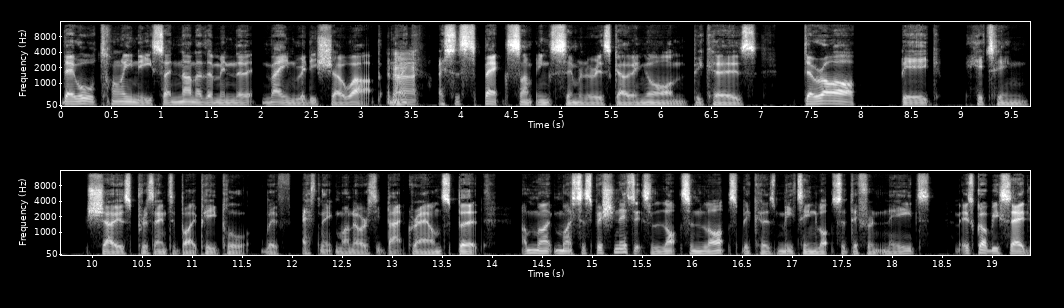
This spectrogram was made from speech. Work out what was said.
they're all tiny, so none of them in the main really show up. And I, I suspect something similar is going on because there are big hitting shows presented by people with ethnic minority backgrounds, but my my suspicion is it's lots and lots because meeting lots of different needs. It's got to be said,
